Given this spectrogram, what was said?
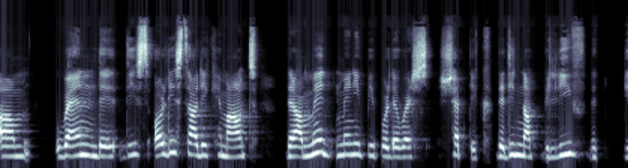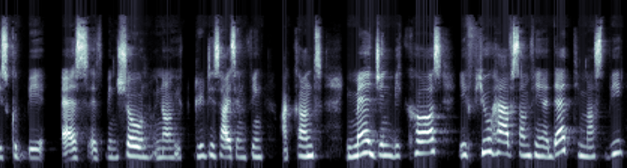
um, when the, this all this study came out, there are many, many people that were skeptic. They did not believe that this could be as has been shown. You know, you criticize and think, I can't imagine because if you have something like that, it must be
